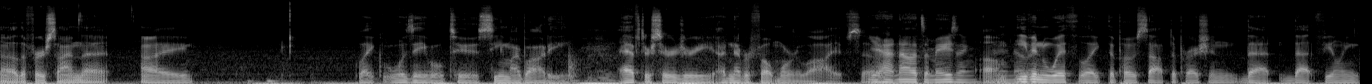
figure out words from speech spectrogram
uh, the first time that i like was able to see my body after surgery i never felt more alive so Yeah, no, that's amazing. Um, even that. with like the post-op depression that that feeling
